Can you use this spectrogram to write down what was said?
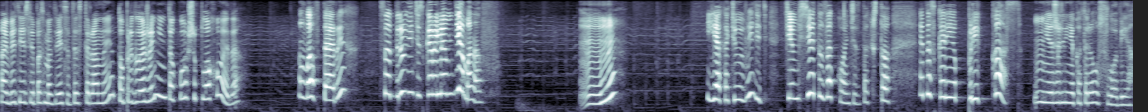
А ведь если посмотреть с этой стороны, то предложение не такое уж и плохое, да? Во-вторых, демонов. Mm -hmm. Я хочу увидеть, чем все это закончится, так что это скорее приказ, нежели некоторые условия.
